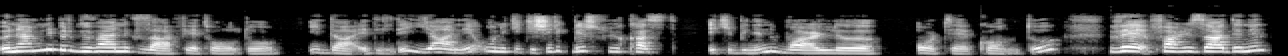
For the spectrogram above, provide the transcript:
önemli bir güvenlik zafiyeti olduğu iddia edildi. Yani 12 kişilik bir suikast ekibinin varlığı ortaya kondu ve Fahrizade'nin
